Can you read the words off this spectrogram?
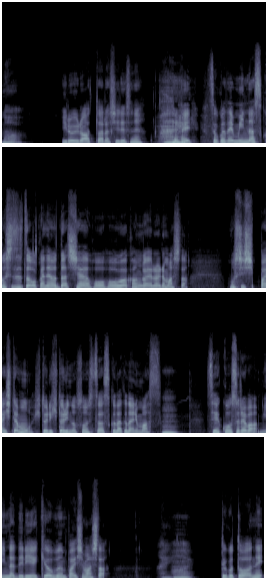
まあいろいろあったらしいですね。はい、そこでみんな少しずつお金を出し合う方法が考えられました。もし失敗しても一人一人の損失は少なくなります。うん。成功すればみんなで利益を分配しました。はい、っはい。てことはね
